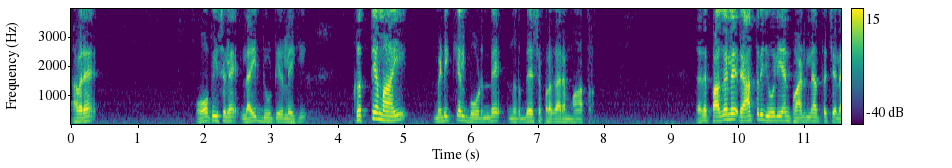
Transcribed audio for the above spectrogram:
അവരെ ഓഫീസിലെ ലൈറ്റ് ഡ്യൂട്ടികളിലേക്ക് കൃത്യമായി മെഡിക്കൽ ബോർഡിന്റെ നിർദ്ദേശപ്രകാരം മാത്രം. അതായത് പകൽ രാത്രി ജോലി ചെയ്യാൻ പാടില്ലാത്ത ചില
